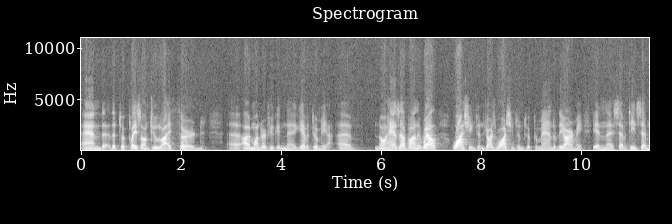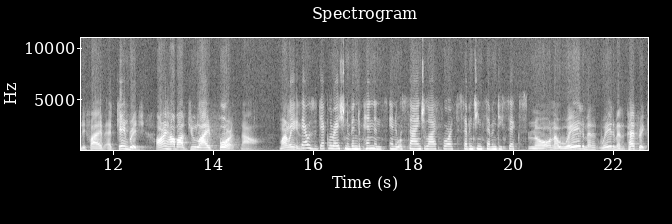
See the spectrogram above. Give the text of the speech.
and uh, that took place on July 3rd. Uh, I wonder if you can uh, give it to me. Uh, no hands up on it. Well, Washington, George Washington took command of the Army in uh, 1775 at Cambridge. All right, how about July 4th now? Marlene? That was the Declaration of Independence, and it was signed July 4th, 1776. No, now, wait a minute, wait a minute. Patrick?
